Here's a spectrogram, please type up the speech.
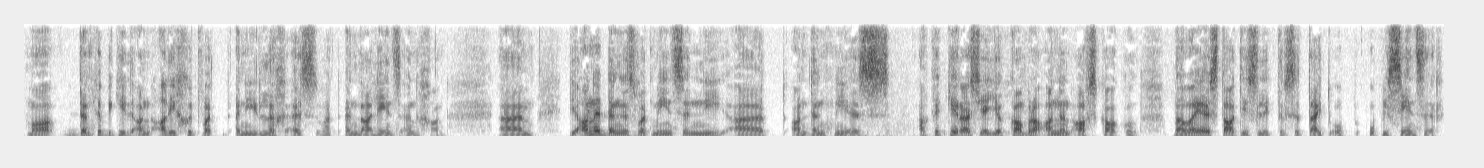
Maar dink 'n bietjie aan al die goed wat in die lig is wat in daai lens ingaan. Ehm um, die ander ding is wat mense nie uh aan dink nie is elke keer as jy jou kamera aan en afskakel, bou hy 'n statiese elektrisiteit op op die sensor.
